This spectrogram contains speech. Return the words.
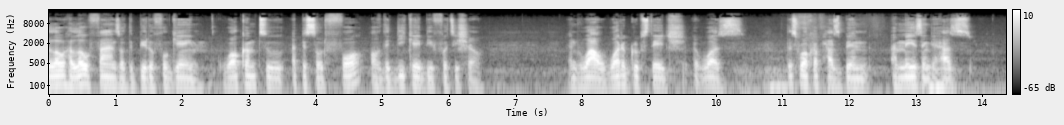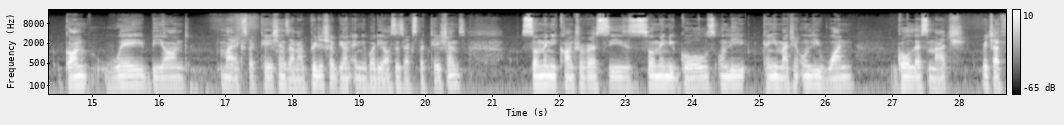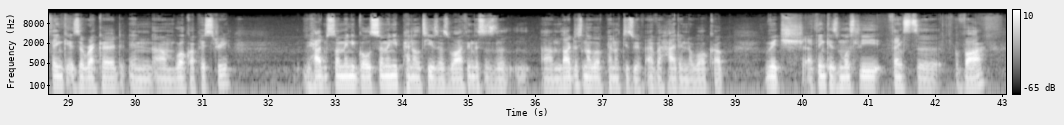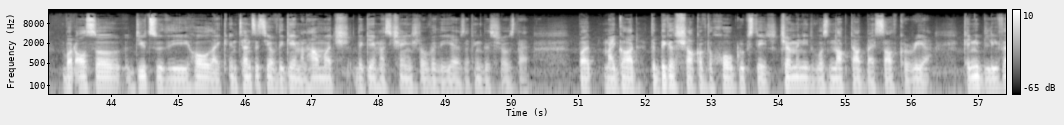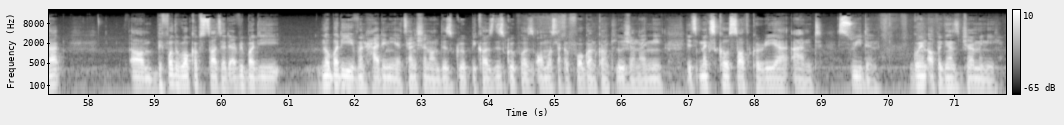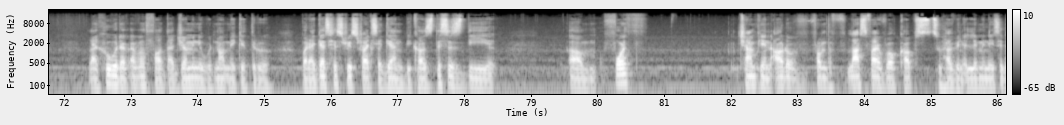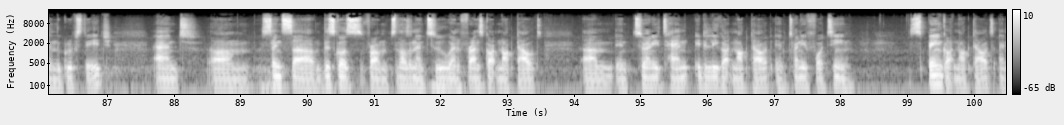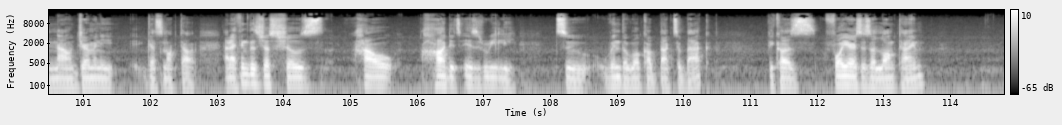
Hello, hello, fans of the beautiful game. Welcome to episode 4 of the DKB Footy Show. And wow, what a group stage it was. This World Cup has been amazing. It has gone way beyond my expectations, and I'm pretty sure beyond anybody else's expectations. So many controversies, so many goals. Only, can you imagine, only one goalless match, which I think is a record in um, World Cup history. We had so many goals, so many penalties as well. I think this is the um, largest number of penalties we've ever had in a World Cup, which I think is mostly thanks to VAR, but also due to the whole like intensity of the game and how much the game has changed over the years. I think this shows that. But my God, the biggest shock of the whole group stage Germany was knocked out by South Korea. Can you believe that? Um, before the World Cup started, everybody, nobody even had any attention on this group because this group was almost like a foregone conclusion. I mean, it's Mexico, South Korea, and Sweden going up against Germany. Like, who would have ever thought that Germany would not make it through? But I guess history strikes again because this is the um, fourth champion out of from the last five World Cups to have been eliminated in the group stage, and um, since um, this goes from two thousand and two when France got knocked out, um, in twenty ten Italy got knocked out in twenty fourteen, Spain got knocked out, and now Germany gets knocked out, and I think this just shows how hard it is really to win the World Cup back to back because four years is a long time.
